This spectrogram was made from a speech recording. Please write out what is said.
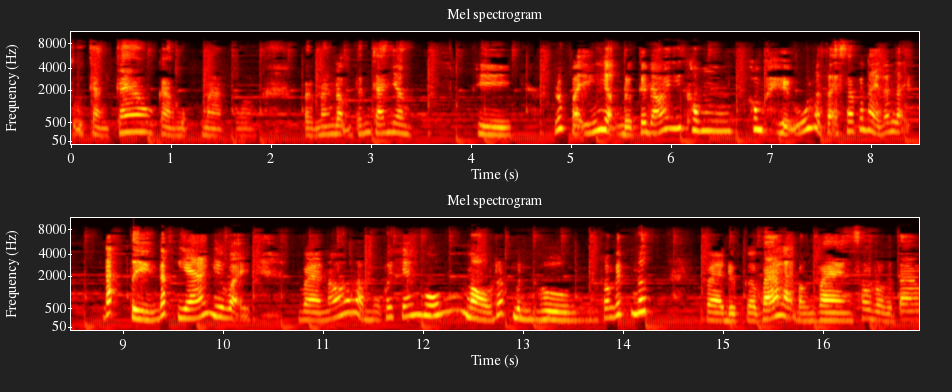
tuổi càng cao càng mộc mạc và, và mang đậm tính cá nhân. Thì lúc mà yến nhận được cái đó yến không không hiểu là tại sao cái này nó lại đắt tiền đắt giá như vậy. Và nó là một cái chén gốm màu rất bình thường có vết nứt và được ờ, vá lại bằng vàng. Sau rồi người ta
